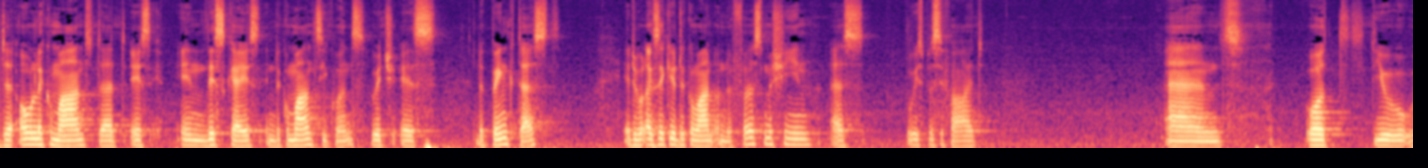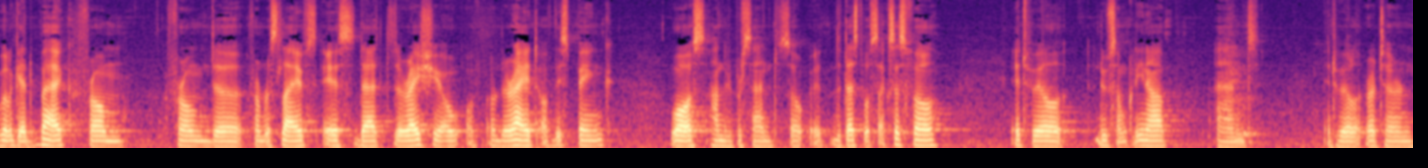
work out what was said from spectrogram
the only command that is in this case in the command sequence, which is the ping test. It will execute the command on the first machine as we specified. And what you will get back from, from, the, from the slaves is that the ratio of, or the rate of this ping was 100%. So it, the test was successful. It will do some cleanup and it will return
